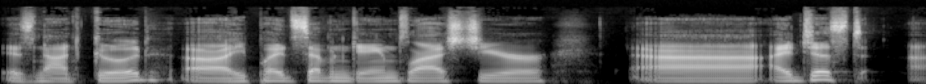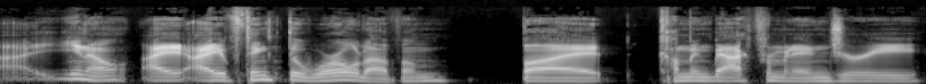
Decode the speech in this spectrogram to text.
is not good. Uh, he played seven games last year. Uh, I just, uh, you know, I, I think the world of him, but coming back from an injury,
